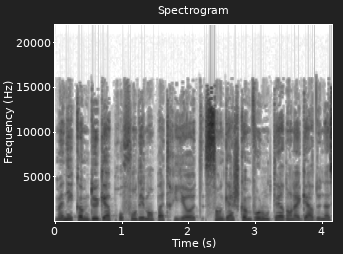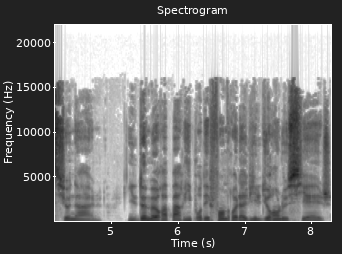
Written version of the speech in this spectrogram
Manet, comme Degas profondément patriote, s'engage comme volontaire dans la garde nationale. Il demeure à Paris pour défendre la ville durant le siège.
